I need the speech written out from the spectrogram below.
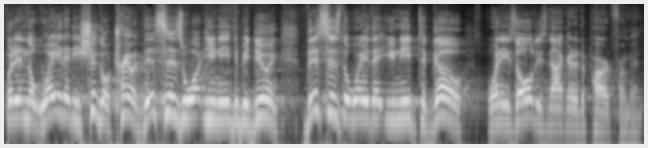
but in the way that he should go, train him. This is what you need to be doing. This is the way that you need to go. When he's old, he's not going to depart from it.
